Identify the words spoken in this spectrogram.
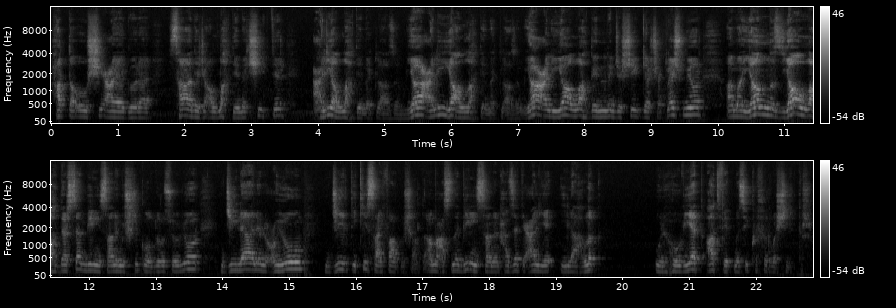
Hatta o Şia'ya göre sadece Allah demek şirktir. Ali Allah demek lazım. Ya Ali ya Allah demek lazım. Ya Ali ya Allah denilince şirk gerçekleşmiyor. Ama yalnız ya Allah dersen bir insanın müşrik olduğunu söylüyor. Cilalül Uyum cilt 2 sayfa 66. Ama aslında bir insanın Hz. Ali'ye ilahlık, ulhuviyet atfetmesi küfür ve şirktir.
